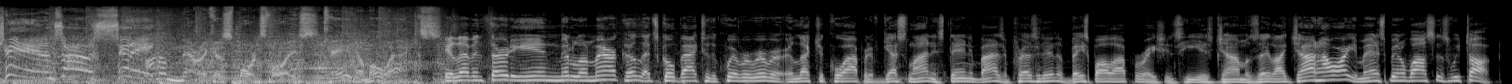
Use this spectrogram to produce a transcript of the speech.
Kansas City. On America's Sports Voice, KMOX. 1130 in Middle America. Let's go back to the Cuivre River Electric Cooperative guest line and standing by is the president of baseball operations. He is John Mozeliak. John, how are you, man? It's been a while since we talked.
